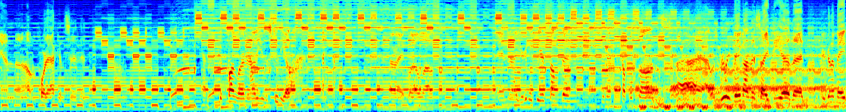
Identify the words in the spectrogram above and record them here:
And uh, out in Fort Atkinson. And had good fun learning how to use a studio. All right, well, uh, and uh, you're to hear something the next couple songs. Uh, I was really big on this idea that you're to make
